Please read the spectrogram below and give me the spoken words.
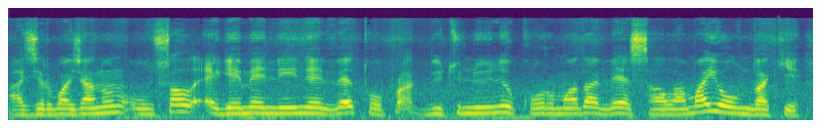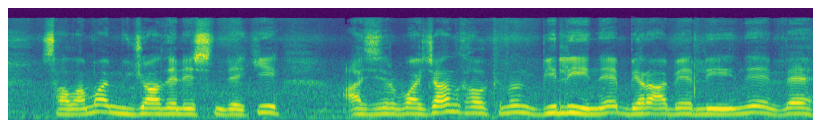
Azerbaycan'ın ulusal egemenliğini ve toprak bütünlüğünü korumada ve sağlama yolundaki sağlama mücadelesindeki Azerbaycan halkının birliğini, beraberliğini ve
